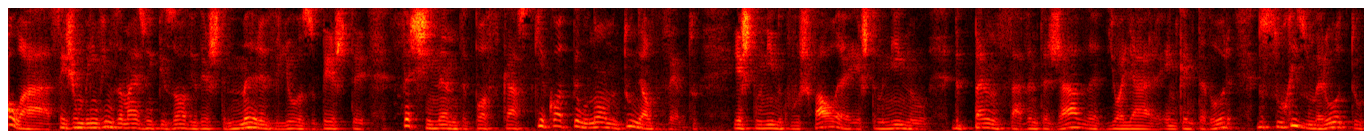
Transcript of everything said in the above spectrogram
Olá, sejam bem-vindos a mais um episódio deste maravilhoso, deste fascinante podcast que acode pelo nome Túnel de Vento. Este menino que vos fala, este menino de pança avantajada, de olhar encantador, de sorriso maroto,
